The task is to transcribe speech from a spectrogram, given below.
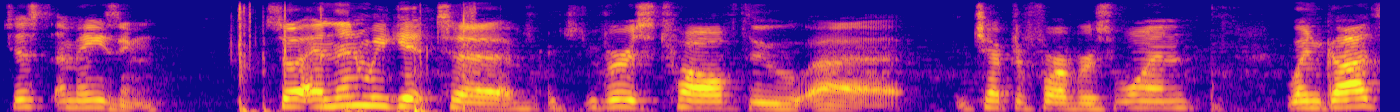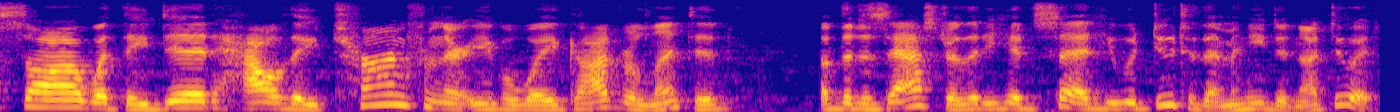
Just amazing. So, and then we get to verse 12 through uh, chapter 4, verse 1. When God saw what they did, how they turned from their evil way, God relented of the disaster that he had said he would do to them, and he did not do it.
